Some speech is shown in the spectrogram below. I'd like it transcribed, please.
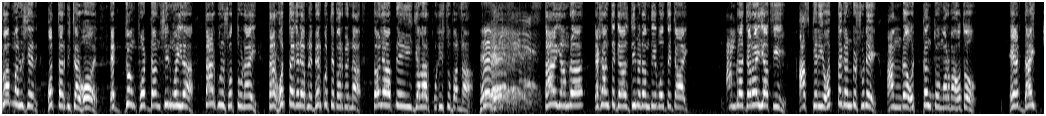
সব মানুষের হত্যার বিচার হয়। একদম ফোটদানশীল মহিলা, তার কোনো শত্রু নাই, তার হত্যাকারী আপনি বের করতে পারবেন না। তাহলে আপনি এই জেলার পুলিশ সুপার না। তাই আমরা এখান থেকে আলটিমেটাম দিয়ে বলতে চাই, আমরা যারাই আছি, আজকের এই হত্যাকাণ্ড শুনে আমরা অত্যন্ত মর্মাহত। এর দায়িত্ব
